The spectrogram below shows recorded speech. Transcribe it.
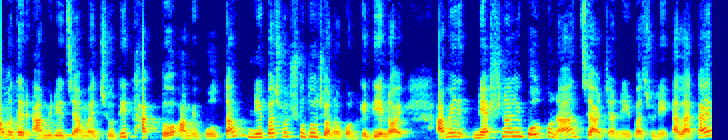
আমাদের আমিরের জামায়াত যদি থাকতো, আমি বলতাম, নির্বাচন শুধু জনগণকে দিয়ে নয়। আমি ন্যাশনালি বলব না, যার যার নির্বাচনী এলাকায়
